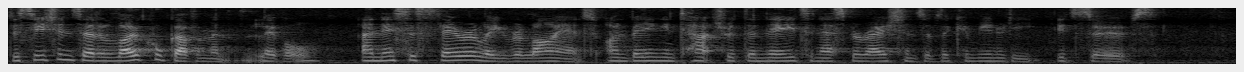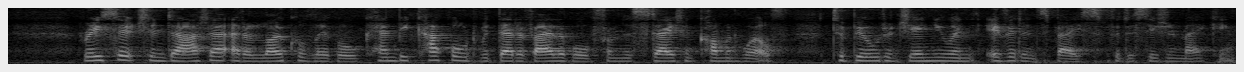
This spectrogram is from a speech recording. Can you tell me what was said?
Decisions at a local government level are necessarily reliant on being in touch with the needs and aspirations of the community it serves. Research and data at a local level can be coupled with that available from the state and Commonwealth to build a genuine evidence base for decision making.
